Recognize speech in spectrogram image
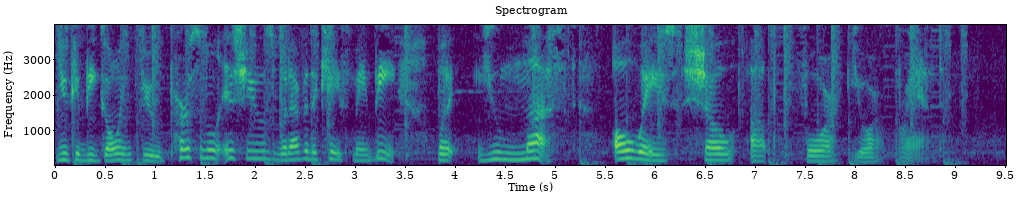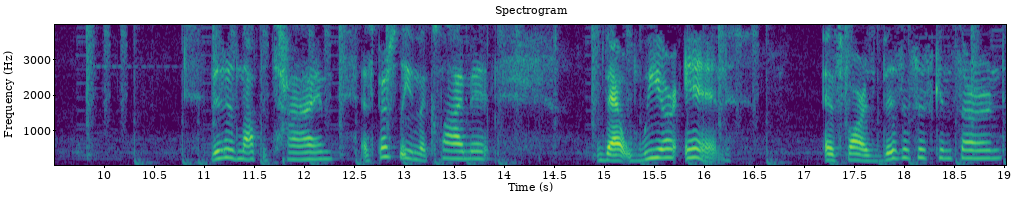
you could be going through personal issues, whatever the case may be, but you must always show up for your brand. This is not the time, especially in the climate that we are in, as far as business is concerned,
